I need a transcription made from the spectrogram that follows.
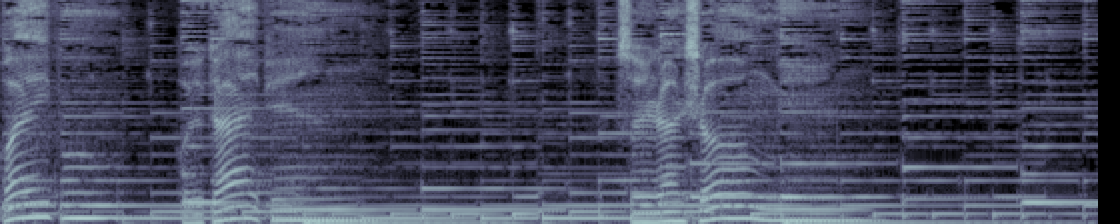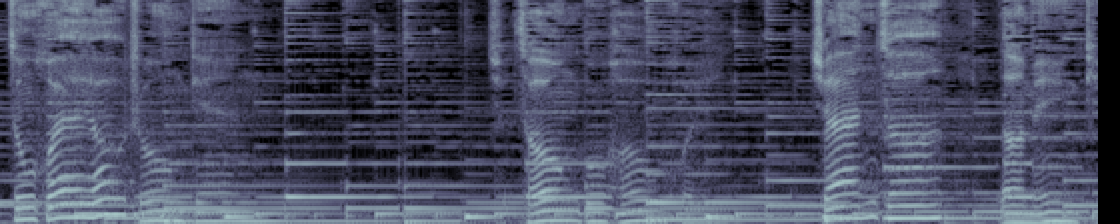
会不会改变。虽然生命总会有终点。从不后悔选择了明天，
